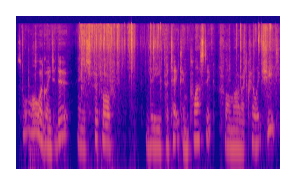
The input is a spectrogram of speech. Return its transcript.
So all we're going to do is strip off the protecting plastic from our acrylic sheet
